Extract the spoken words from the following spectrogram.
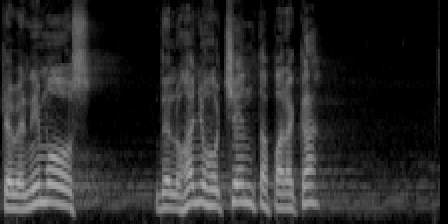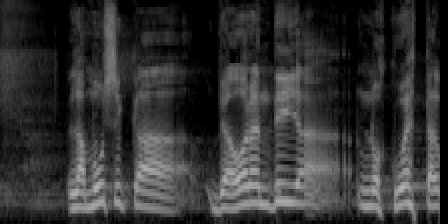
que venimos de los años 80 para acá, la música de ahora en día nos cuesta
